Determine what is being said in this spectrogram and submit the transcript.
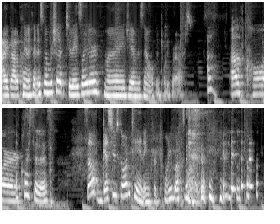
I got a Planet Fitness membership. Two days later, my gym is now open 24 hours. Oh, Of course. of course it is. So guess who's going tanning for 20 bucks a month?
